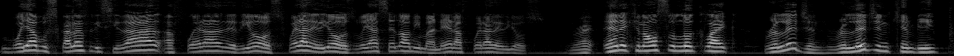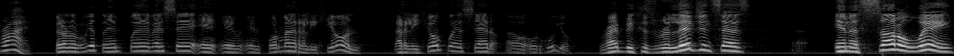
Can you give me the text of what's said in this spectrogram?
Voy a buscar la felicidad afuera de Dios, fuera de Dios. Voy a hacerlo a mi manera, fuera de Dios. Right? And it can also look like religion. Religion can be pride. Pero el orgullo también puede verse en, en- en forma de religión. La religión puede ser ah, orgullo. right? Because religion says uh, in a subtle way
